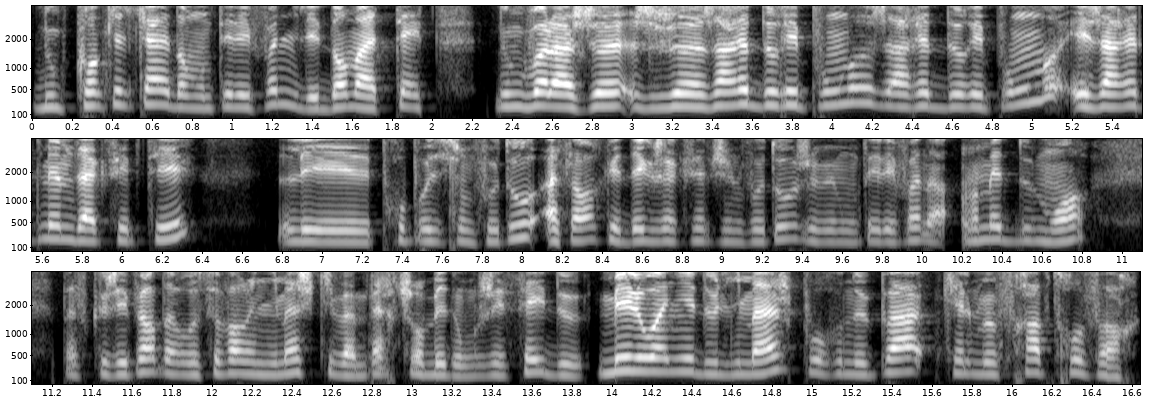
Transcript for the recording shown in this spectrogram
Donc quand quelqu'un est dans mon téléphone, il est dans ma tête. Donc voilà, j'arrête je, j'arrête de répondre, j'arrête de répondre et j'arrête même d'accepter. Les propositions de photos, à savoir que dès que j'accepte une photo, je mets mon téléphone à un mètre de moi parce que j'ai peur de recevoir une image qui va me perturber. Donc j'essaye de m'éloigner de l'image pour ne pas qu'elle me frappe trop fort.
